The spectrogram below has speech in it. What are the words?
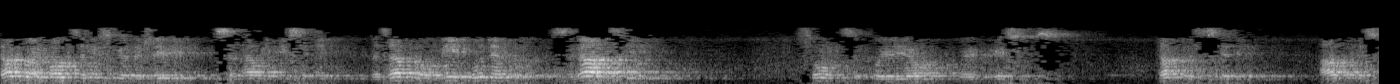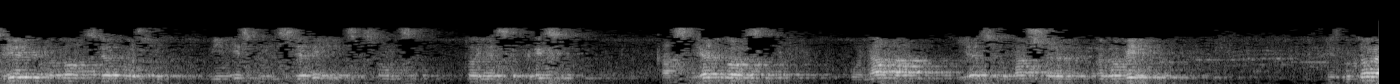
Tako je Bog zamislio da živi sa nami i njim, da zapravo mi budemo zraci sunce koje je On, koje je Hristos. Tako da se sjedimo. A ako ne svijetimo tom svjetlošću, mi nismo ni sjedini sa suncem to jeste Hristos. A svjetlost u nama jesu naše prvovine. I zbog toga,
